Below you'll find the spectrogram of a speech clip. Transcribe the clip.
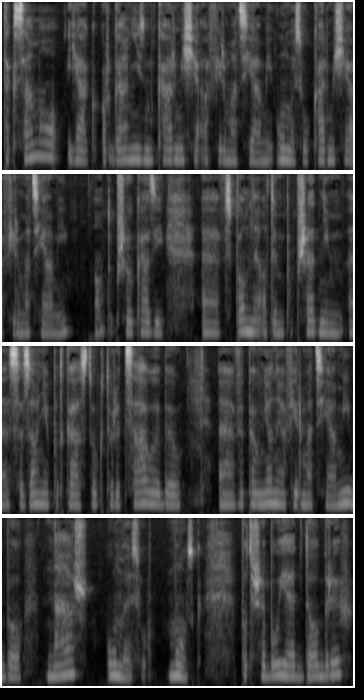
Tak samo jak organizm karmi się afirmacjami, umysł karmi się afirmacjami. O, tu przy okazji e, wspomnę o tym poprzednim e, sezonie podcastu, który cały był e, wypełniony afirmacjami, bo nasz umysł, mózg potrzebuje dobrych,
